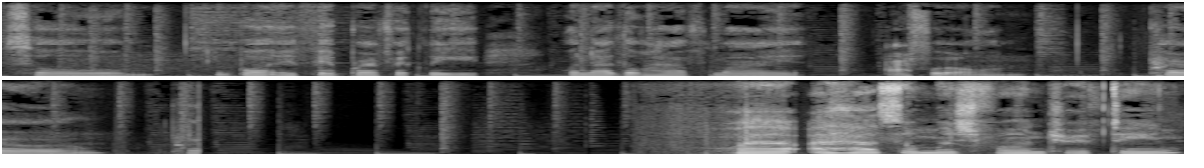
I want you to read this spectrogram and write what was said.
So, but it fit perfectly when I don't have my afro on. Pearl. Pearl. Well, I had so much fun thrifting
